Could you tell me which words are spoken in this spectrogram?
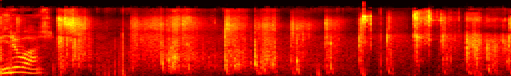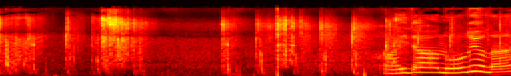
Biri var. Hayda ne oluyor la?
